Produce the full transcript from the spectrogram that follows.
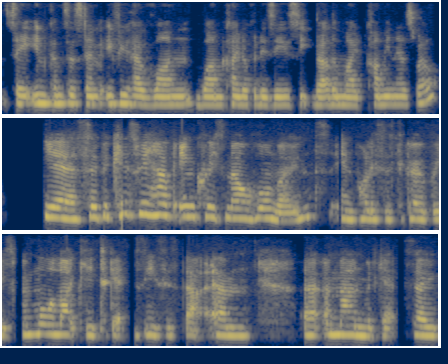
say inconsistent if you have one one kind of a disease the other might come in as well? Yeah so because we have increased male hormones in polycystic ovaries we're more likely to get diseases that um, uh, a man would get. So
